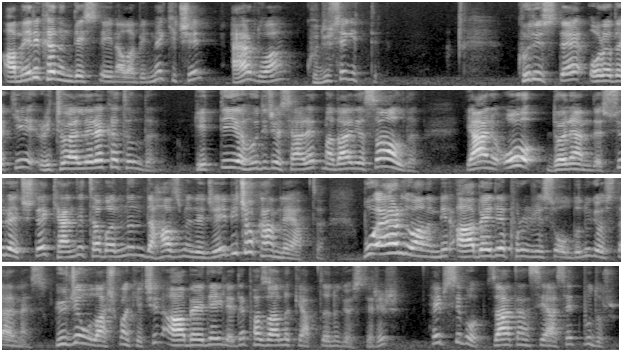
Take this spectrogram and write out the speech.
Amerika'nın desteğini alabilmek için Erdoğan Kudüs'e gitti. Kudüs'te oradaki ritüellere katıldı. Gitti Yahudi cesaret madalyası aldı. Yani o dönemde süreçte kendi tabanının da hazmedeceği birçok hamle yaptı. Bu Erdoğan'ın bir ABD projesi olduğunu göstermez. Güce ulaşmak için ABD ile de pazarlık yaptığını gösterir. Hepsi bu. Zaten siyaset budur.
